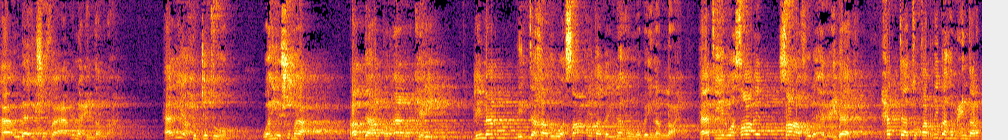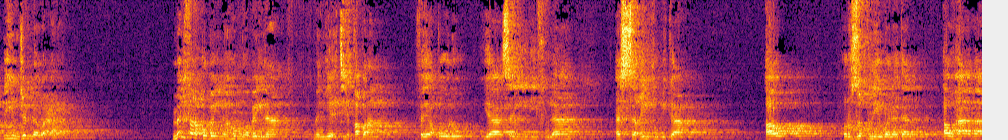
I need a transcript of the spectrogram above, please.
هؤلاء شفعاؤنا عند الله. هذه حجتهم وهي شبهة ردها القرآن الكريم. لما؟ اتخذوا وسائط بينهم وبين الله. هذه الوسائط صرفوا لها العبادة حتى تقربهم عند ربهم جل وعلا. ما الفرق بينهم وبين من يأتي قبرا فيقول يا سيدي فلان أستغيث بك؟ أو ارزقني ولدا أو هذا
